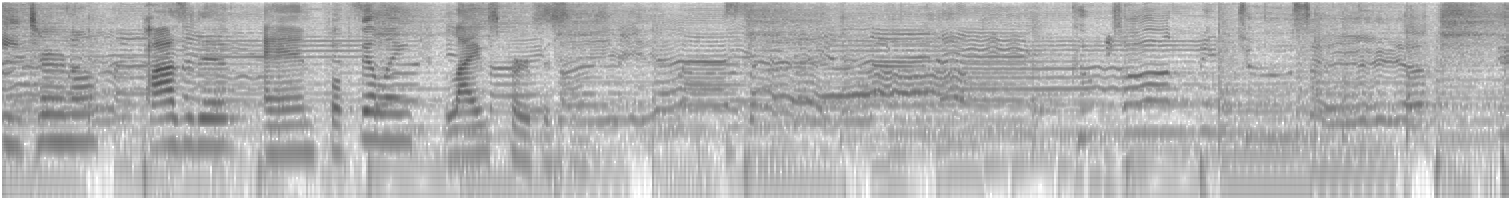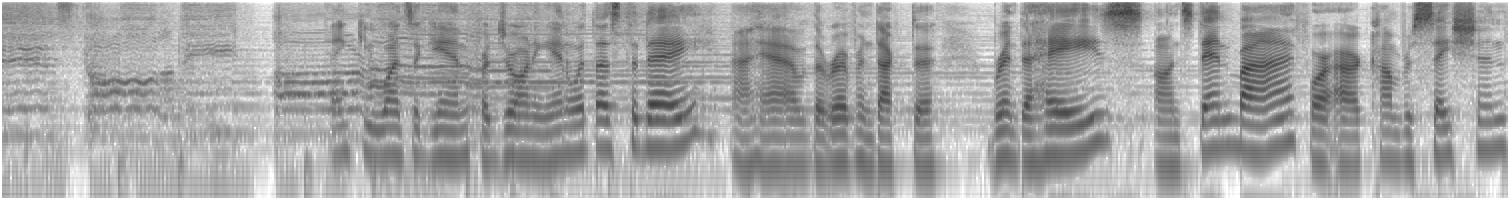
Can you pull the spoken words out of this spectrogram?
eternal, positive, and fulfilling life's purposes. Thank you once again for joining in with us today. I have the Reverend Dr. Brenda Hayes on standby for our conversation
